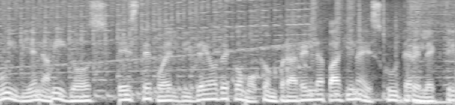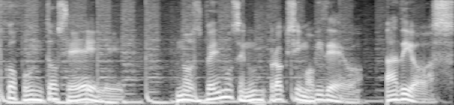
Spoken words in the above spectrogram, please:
Muy bien amigos, este fue el video de cómo comprar en la página scootereléctrico.cl. Nos vemos en un próximo video. Adiós.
